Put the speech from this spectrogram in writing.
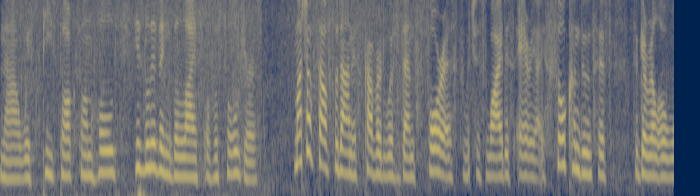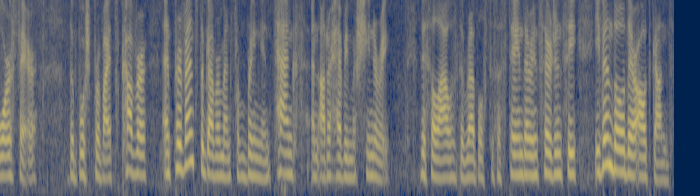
Now, with peace talks on hold, he's living the life of a soldier. Much of South Sudan is covered with dense forest, which is why this area is so conducive to guerrilla warfare. The bush provides cover and prevents the government from bringing in tanks and other heavy machinery. This allows the rebels to sustain their insurgency even though they're outgunned.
